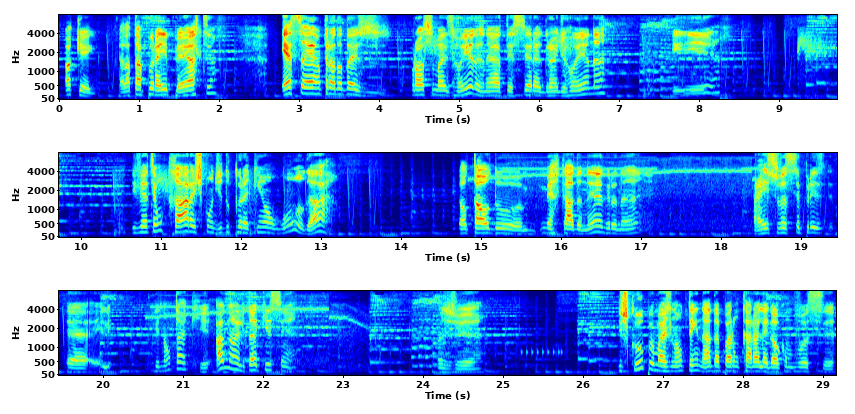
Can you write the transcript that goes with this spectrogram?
Ok, ela tá por aí perto. Essa é a entrada das próximas ruínas, né? A terceira grande ruína. E. Devia ter um cara escondido por aqui em algum lugar. É o tal do mercado negro, né? Pra isso você precisa. É, ele, ele não tá aqui. Ah, não, ele tá aqui sim. Vamos ver. Desculpe, mas não tem nada para um cara legal como você.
